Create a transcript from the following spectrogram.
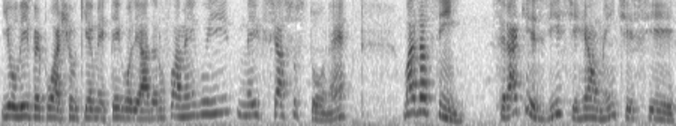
e o Liverpool achou que ia meter goleada no Flamengo e meio que se assustou, né? Mas assim, será que existe realmente esse,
